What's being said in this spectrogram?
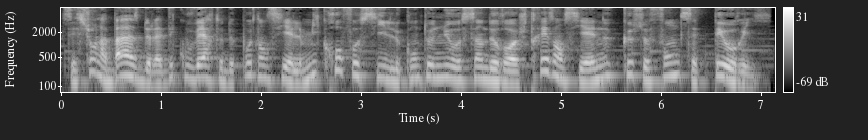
C'est sur la base de la découverte de potentiels microfossiles contenus au sein de roches très anciennes que se fonde cette théorie.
